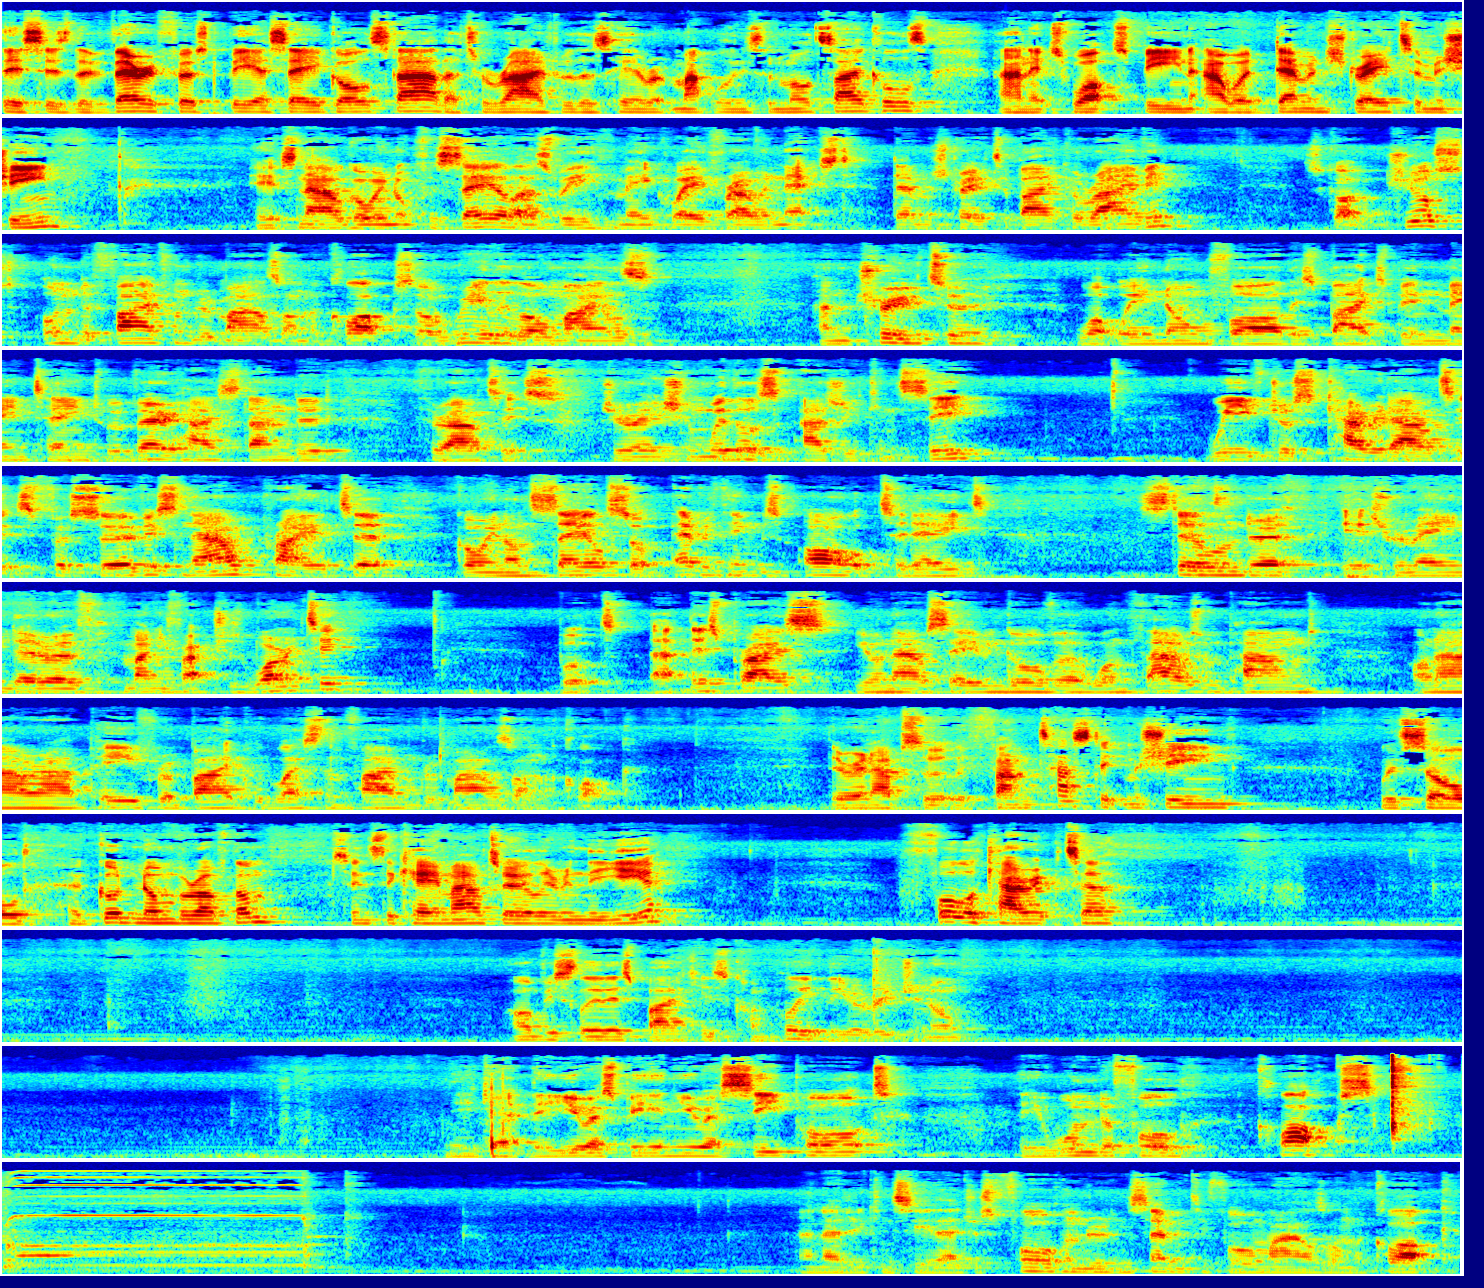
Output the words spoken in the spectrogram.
This is the very first BSA Gold Star that arrived with us here at Matt Williamson Motorcycles and it's what's been our demonstrator machine. It's now going up for sale as we make way for our next demonstrator bike arriving. It's got just under 500 miles on the clock, so really low miles. And true to what we're known for, this bike's been maintained to a very high standard throughout its duration with us, as you can see. We've just carried out its first service now prior to going on sale, so everything's all up to date, still under its remainder of manufacturer's warranty. But at this price, you're now saving over £1,000 on RRP for a bike with less than 500 miles on the clock. They're an absolutely fantastic machine. We've sold a good number of them since they came out earlier in the year. Full of character, Obviously this bike is completely original. You get the USB and USC port, the wonderful clocks, and as you can see they're just 474 miles on the clock.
